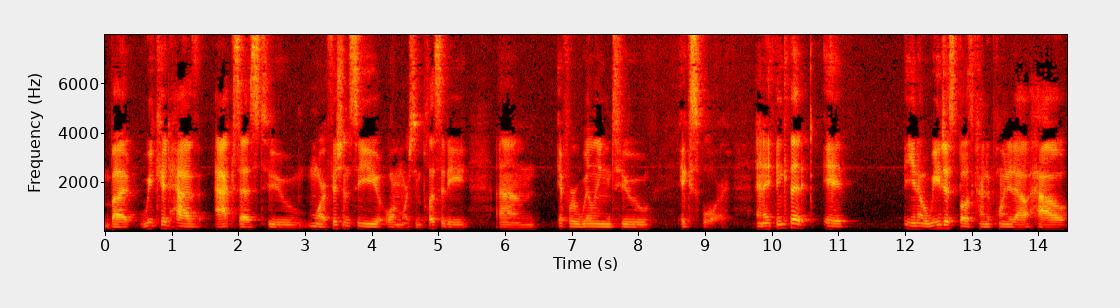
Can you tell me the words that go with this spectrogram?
But we could have access to more efficiency or more simplicity um, if we're willing to explore. And I think that it, you know, we just both kind of pointed out how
